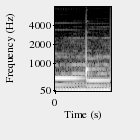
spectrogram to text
Bye.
